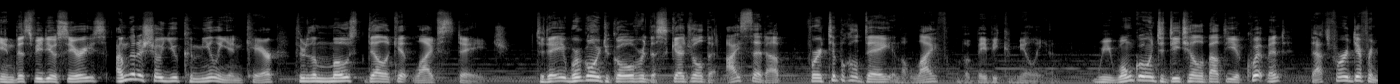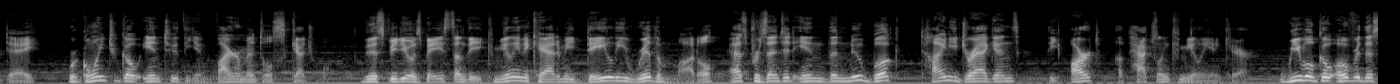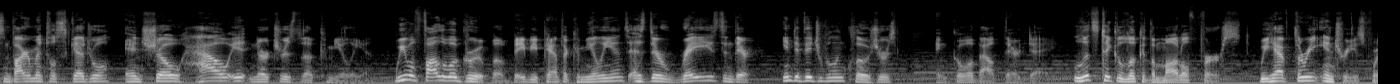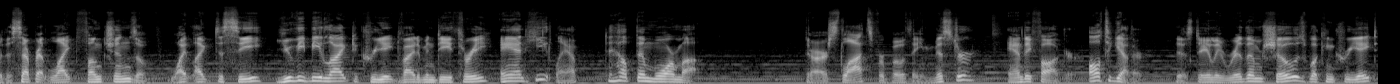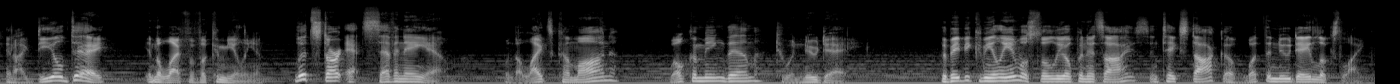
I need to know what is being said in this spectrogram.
In this video series, I'm going to show you chameleon care through the most delicate life stage. Today, we're going to go over the schedule that I set up for a typical day in the life of a baby chameleon. We won't go into detail about the equipment, that's for a different day. We're going to go into the environmental schedule. This video is based on the Chameleon Academy Daily Rhythm Model as presented in the new book, Tiny Dragons, The Art of Hatchling Chameleon Care. We will go over this environmental schedule and show how it nurtures the chameleon. We will follow a group of baby panther chameleons as they're raised in their individual enclosures and go about their day. Let's take a look at the model first. We have three entries for the separate light functions of white light to see, UVB light to create vitamin D3, and heat lamp to help them warm up. There are slots for both a mister and a fogger. Altogether, this daily rhythm shows what can create an ideal day in the life of a chameleon. Let's start at 7 a.m. when the lights come on, welcoming them to a new day. The baby chameleon will slowly open its eyes and take stock of what the new day looks like.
